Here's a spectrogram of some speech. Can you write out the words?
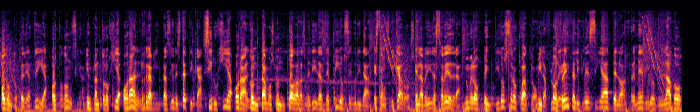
odontopediatría, ortodoncia, implantología oral, rehabilitación estética, cirugía oral. Contamos con todas las medidas de bioseguridad. Estamos ubicados en la avenida Saavedra, número 2204, Miraflores, frente a la iglesia de los Remedios, lado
